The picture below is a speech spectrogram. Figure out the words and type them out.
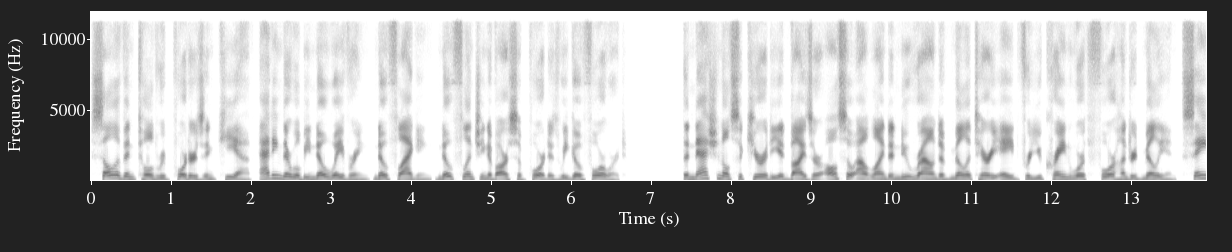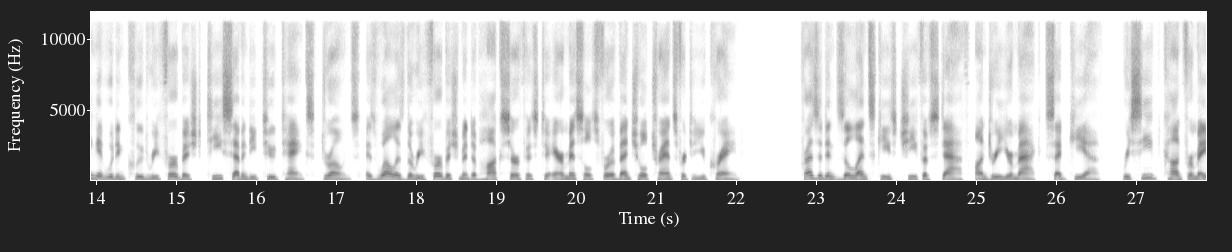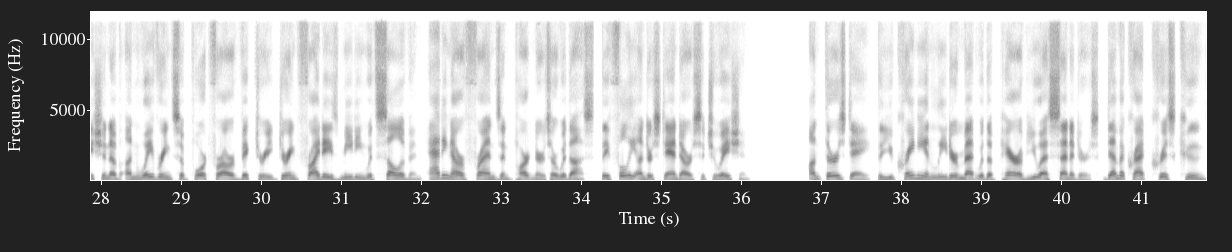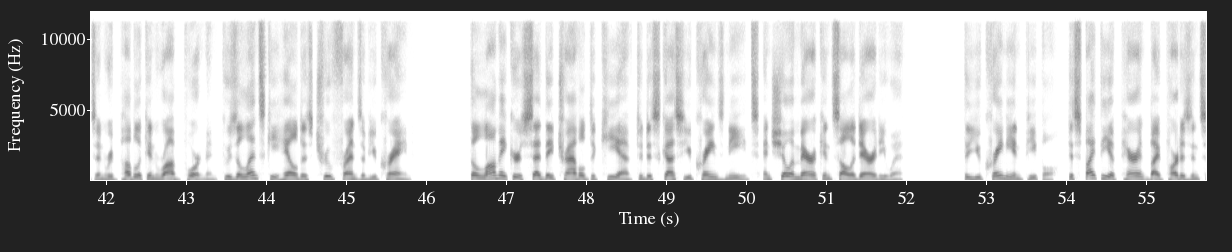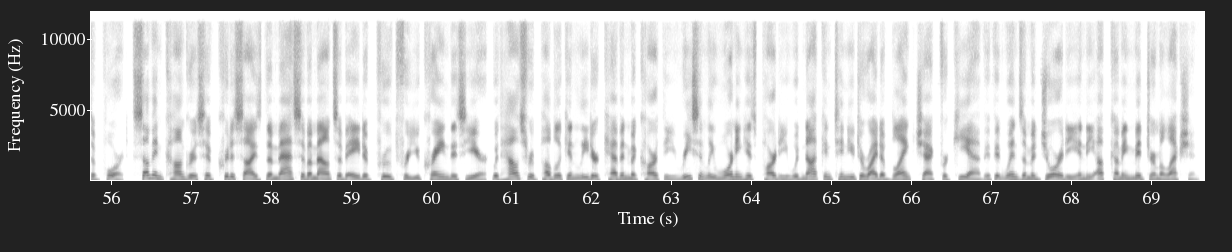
Sullivan told reporters in Kiev, adding there will be no wavering, no flagging, no flinching of our support as we go forward. The National Security Advisor also outlined a new round of military aid for Ukraine worth 400 million, saying it would include refurbished T-72 tanks, drones, as well as the refurbishment of Hawk surface-to-air missiles for eventual transfer to Ukraine. President Zelensky's chief of staff, Andriy Yermak, said Kiev received confirmation of unwavering support for our victory during Friday's meeting with Sullivan, adding our friends and partners are with us, they fully understand our situation. On Thursday, the Ukrainian leader met with a pair of U.S. senators, Democrat Chris Coons and Republican Rob Portman, who Zelensky hailed as true friends of Ukraine. The lawmakers said they traveled to Kiev to discuss Ukraine's needs and show American solidarity with the Ukrainian people. Despite the apparent bipartisan support, some in Congress have criticized the massive amounts of aid approved for Ukraine this year, with House Republican leader Kevin McCarthy recently warning his party would not continue to write a blank check for Kiev if it wins a majority in the upcoming midterm election.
